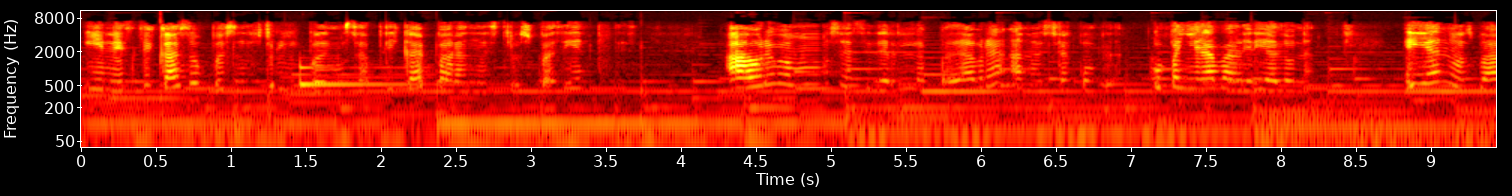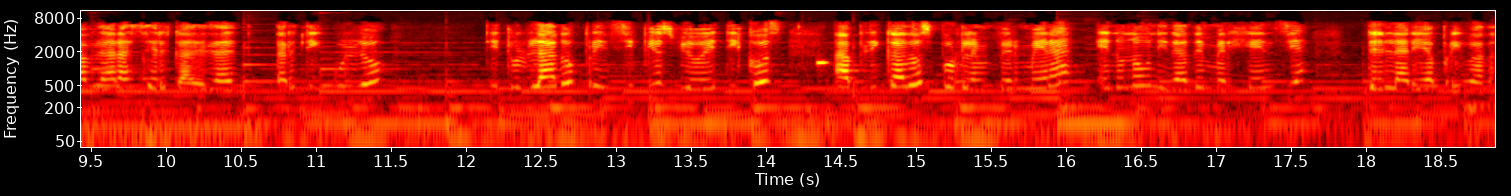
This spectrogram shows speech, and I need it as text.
y en este caso pues nosotros lo podemos aplicar para nuestros pacientes. Ahora vamos a cederle la palabra a nuestra compañera Valeria Lona. Ella nos va a hablar acerca del artículo titulado Principios bioéticos aplicados por la enfermera en una unidad de emergencia del área privada.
